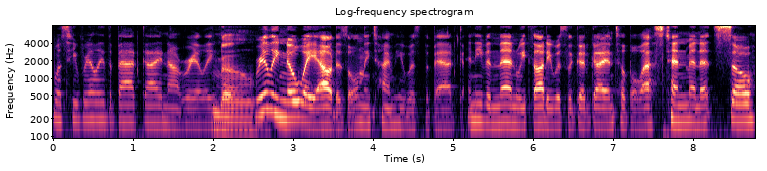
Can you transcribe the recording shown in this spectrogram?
was he really the bad guy? Not really. No. Really, No Way Out is the only time he was the bad guy. And even then, we thought he was the good guy until the last 10 minutes. So,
